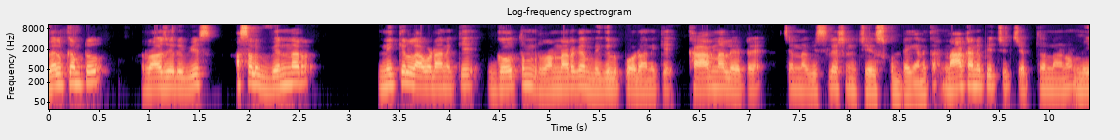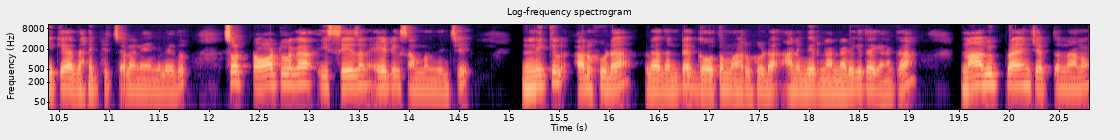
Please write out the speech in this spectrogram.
Welcome to Raju reviews. అసలు విన్నర్ నిఖిల్ అవ్వడానికి గౌతమ్ రన్నర్గా మిగిలిపోవడానికి కారణాలు ఏంటే చిన్న విశ్లేషణ చేసుకుంటే కనుక నాకు అనిపించి చెప్తున్నాను మీకే అది అనిపించాలని ఏమీ లేదు. సో టోటల్గా ఈ సీజన్ ఎయిట్కి సంబంధించి నిఖిల్ అర్హుడా లేదంటే గౌతమ్ అర్హుడా అని మీరు నన్ను అడిగితే కనుక నా అభిప్రాయం చెప్తున్నాను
